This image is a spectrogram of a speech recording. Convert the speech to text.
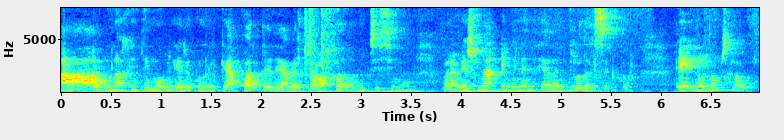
a un agente inmobiliario con el que, aparte de haber trabajado muchísimo, para mí es una eminencia dentro del sector. Eh, nos vemos a la vuelta.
